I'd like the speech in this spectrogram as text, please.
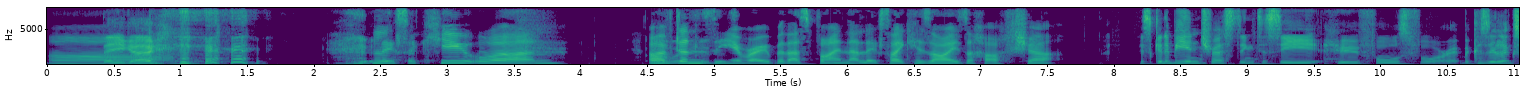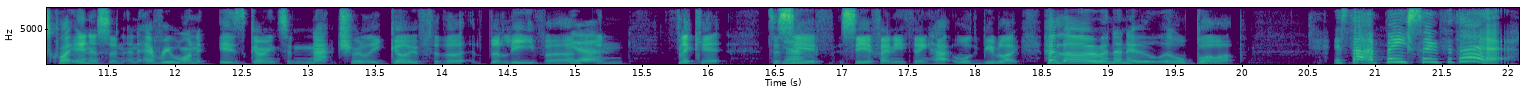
Oh, There you go. looks a cute one. Oh, Oh I've done goodness. zero, but that's fine. That looks like his eyes are half shut. It's going to be interesting to see who falls for it because it looks quite innocent and everyone is going to naturally go for the the lever Yeah. and flick it to see if see if anything ha- will be like hello and then it'll, it'll blow up. Is that a base over there?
